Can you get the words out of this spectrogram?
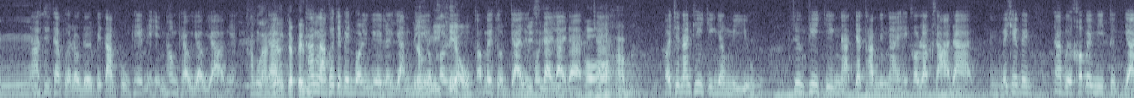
อืมนะที่ถ้าเผื่อเราเดินไปตามกรุงเทพเนี่ยเห็นห้องแถวยาวๆเนี่ยข้างหลังยังจะเป็น ข้างหลังเขาจะเป็นบริเวณเลยอย่างดียังของมีเขาเลเขียยว เขาไม่สนใจเลยมีเขาสีได้รายได้อ๋อใช่ครับ เพราะฉะนั้นที่จริงยังมีอยู่ ซึ่งที่จริงน่ะจะทำยังไงให้เขารักษาได้ อืม ไม่ใช่เป็นถ้าเผื่อเขาไปมีตึกใหญ่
